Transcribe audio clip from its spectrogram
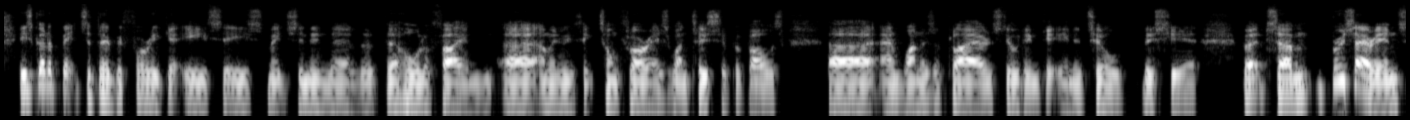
he's got a bit to do before he get he's he's mentioned in the the, the Hall of Fame. Uh, I mean, when you think Tom Flores won two Super Bowls uh, and won as a player and still didn't get in until this year, but um, Bruce Arians,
